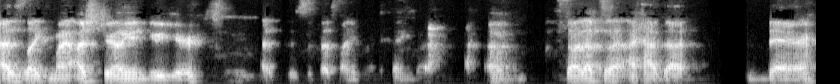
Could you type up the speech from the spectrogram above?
as like my Australian New Year. That is, that's not even a thing, but um, so that's uh, I have that there.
